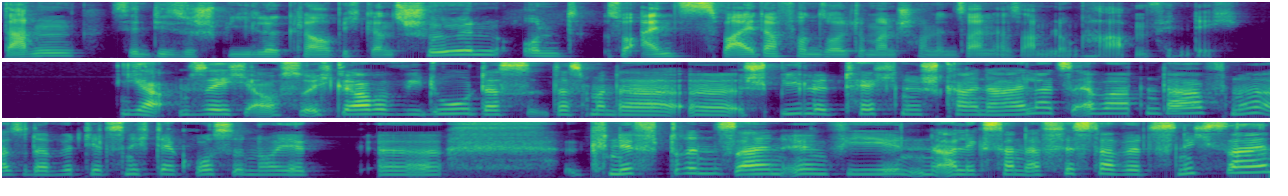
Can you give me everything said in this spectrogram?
dann sind diese Spiele, glaube ich, ganz schön. Und so eins, zwei davon sollte man schon in seiner Sammlung haben, finde ich. Ja, sehe ich auch so. Ich glaube, wie du, dass, dass man da äh, spieletechnisch keine Highlights erwarten darf. Ne? Also da wird jetzt nicht der große neue äh, Kniff drin sein, irgendwie ein Alexander Pfister wird es nicht sein.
